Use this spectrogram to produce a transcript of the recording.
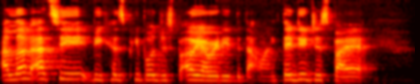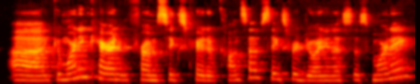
i love etsy because people just oh yeah i already did that one. They do just buy it uh, good morning karen from six creative concepts thanks for joining us this morning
